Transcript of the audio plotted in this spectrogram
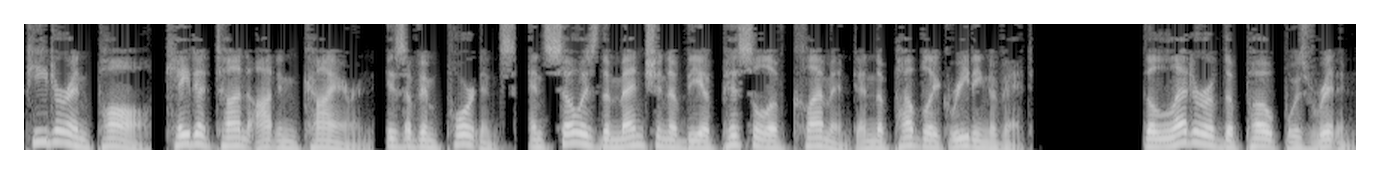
Peter and Paul, Kata tun auten Chiron, is of importance, and so is the mention of the Epistle of Clement and the public reading of it. The letter of the Pope was written,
